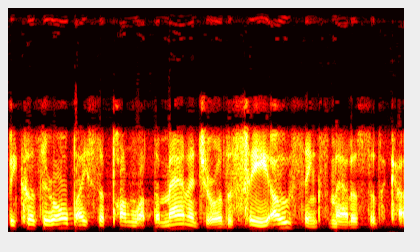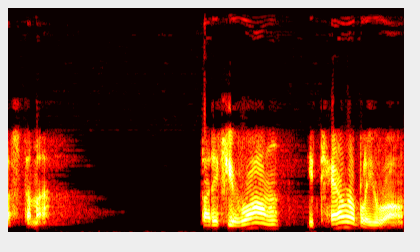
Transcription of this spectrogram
because they're all based upon what the manager or the CEO thinks matters to the customer. But if you're wrong, you're terribly wrong.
